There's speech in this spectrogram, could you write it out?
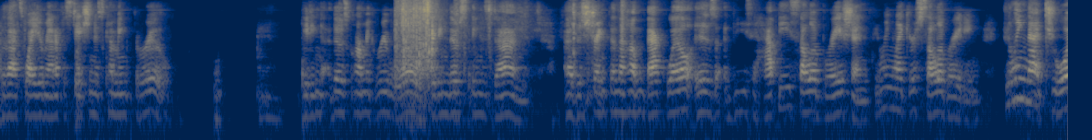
So that's why your manifestation is coming through. Getting those karmic rewards, getting those things done. Uh, the strength in the humpback whale is the happy celebration, feeling like you're celebrating, feeling that joy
